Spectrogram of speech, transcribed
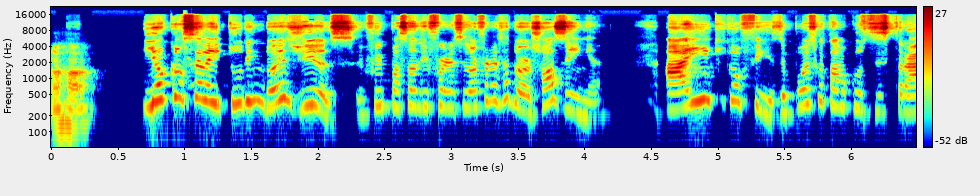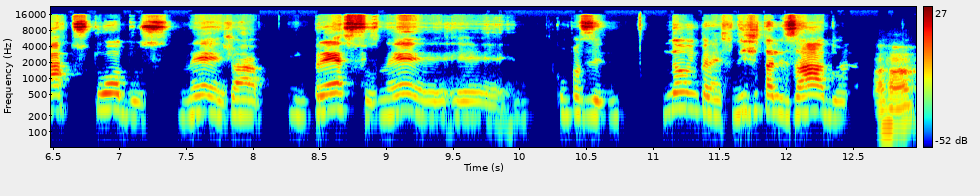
Uhum. E eu cancelei tudo em dois dias. Eu fui passando de fornecedor a fornecedor, sozinha. Aí, o que, que eu fiz? Depois que eu tava com os extratos todos, né, já impressos, né, é, como fazer, não impresso, digitalizado, uhum.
